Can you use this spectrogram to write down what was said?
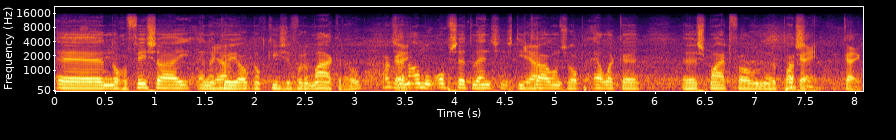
En nog een fisheye en dan kun je ook nog kiezen voor een macro. Het zijn allemaal opzetlensjes die trouwens op elke eh, smartphone eh, Oké, passen. kijk,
